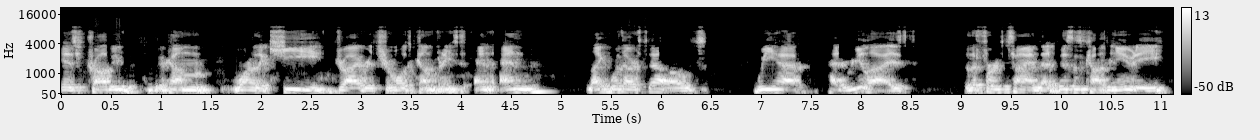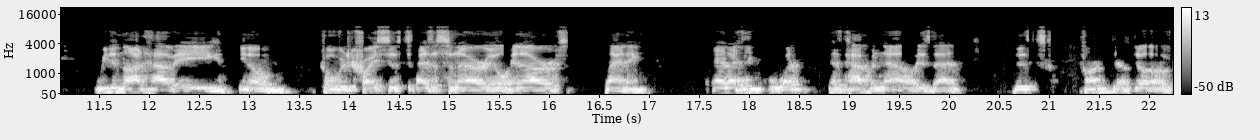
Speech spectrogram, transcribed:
is probably become one of the key drivers for most companies. And and like with ourselves, we have had realized for the first time that business continuity, we did not have a you know COVID crisis as a scenario in our planning. And I think what has happened now is that this concept of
